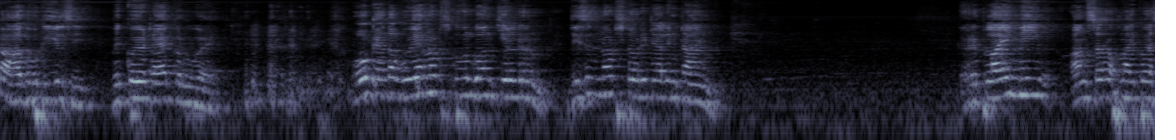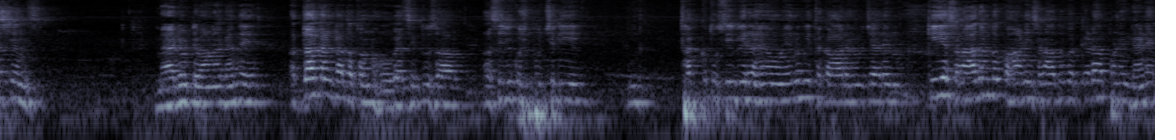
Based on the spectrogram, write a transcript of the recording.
ਘਾਗ ਵਕੀਲ ਸੀ, ਵੀ ਕੋਈ ਅਟੈਕ ਕਰੂਗਾ ਇਹ। ਉਹ ਕਹਿੰਦਾ we are not school going children this is not story telling time reply me answer of my questions madam Tiwana ਕਹਿੰਦੇ, ਅੱਧਾ ਘੰਟਾ ਤਾਂ ਤੁਹਾਨੂੰ ਹੋ ਗਿਆ ਸਿੱਧੂ ਸਾਹਿਬ, ਅਸੀਂ ਵੀ ਕੁਝ ਪੁੱਛ ਲਈਏ। ਥੱਕ ਤੁਸੀਂ ਵੀ ਰਹੇ ਹੋ, ਇਹਨੂੰ ਵੀ ਥਕਾ ਰਹੇ ਹੋ ਵਿਚਾਰੇ ਨੂੰ। ਕੀ ਇਹ ਸੁਣਾ ਦੇਣ ਤੋਂ ਕਹਾਣੀ ਸੁਣਾ ਦੂਗਾ ਕਿਹੜਾ ਆਪਣੇ ਗਹਿਣੇ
